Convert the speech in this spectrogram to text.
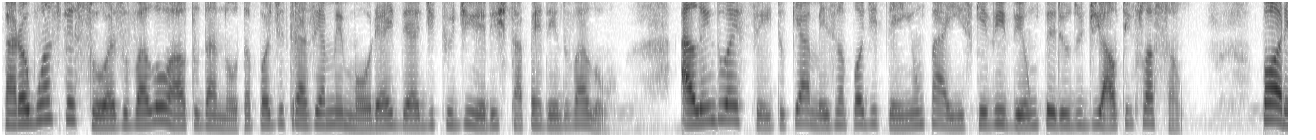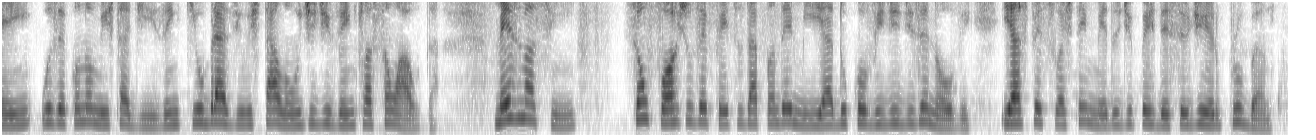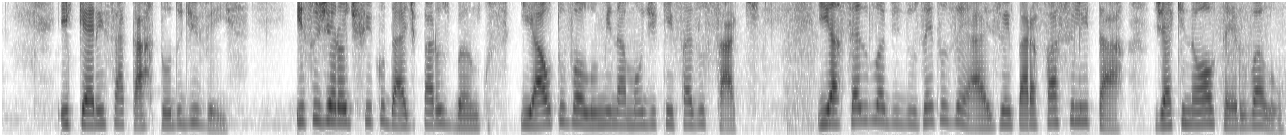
Para algumas pessoas, o valor alto da nota pode trazer à memória a ideia de que o dinheiro está perdendo valor, além do efeito que a mesma pode ter em um país que viveu um período de alta inflação. Porém, os economistas dizem que o Brasil está longe de ver inflação alta. Mesmo assim, são fortes os efeitos da pandemia do Covid-19 e as pessoas têm medo de perder seu dinheiro para o banco e querem sacar todo de vez. Isso gerou dificuldade para os bancos e alto volume na mão de quem faz o saque. E a cédula de 200 reais vem para facilitar, já que não altera o valor.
